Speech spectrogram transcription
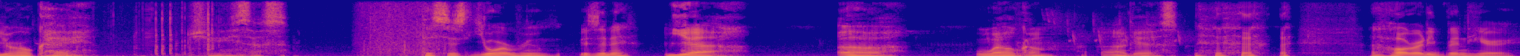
You're okay. Jesus. This is your room, isn't it? Yeah. Uh, welcome, I guess. I've already been here.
